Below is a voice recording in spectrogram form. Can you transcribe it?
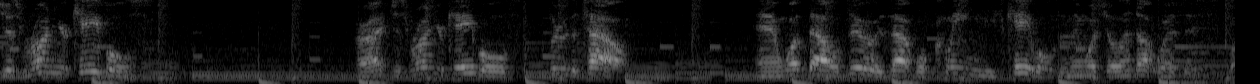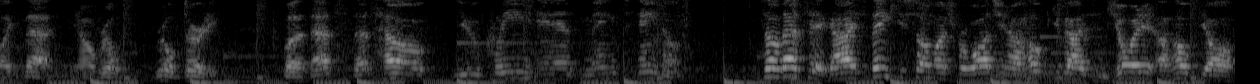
just run your cables, all right, just run your cables through the towel. And what that will do is that will clean these cables and then what you'll end up with is like that, you know, real real dirty. But that's that's how you clean and maintain them. So that's it guys. Thank you so much for watching. I hope you guys enjoyed it. I hope y'all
